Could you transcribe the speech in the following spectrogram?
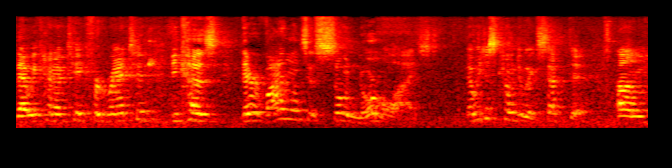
that we kind of take for granted because their violence is so normalized that we just come to accept it. Um,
